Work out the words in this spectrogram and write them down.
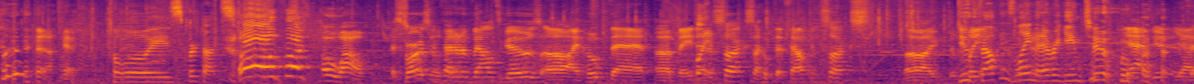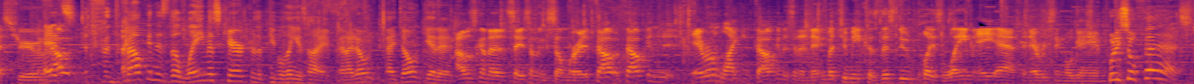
Yeah. Toys for tots. Oh fuck! Oh wow. As far as competitive balance goes, uh, I hope that uh, Bayonetta sucks. I hope that Falcon sucks. Uh, Dude, play- Falcon's lame in every game too. Yeah, dude. Yeah, it's true. It's, F- Falcon is the lamest character that people think is hype, and I don't, I don't get it. I was gonna say something similar. Fal- Falcon, everyone liking Falcon is an enigma to me because this dude plays lame AF in every single game. But he's so fast.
